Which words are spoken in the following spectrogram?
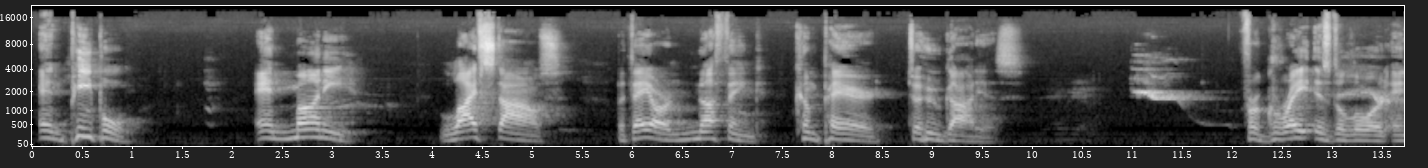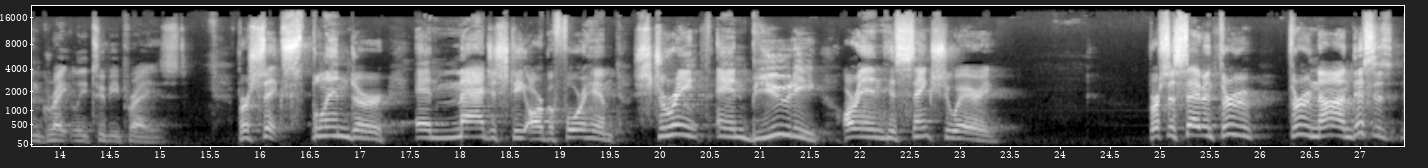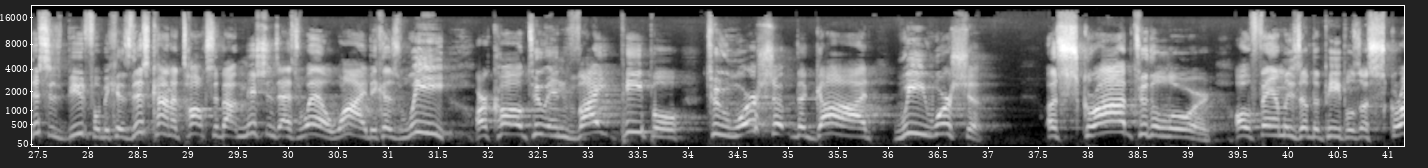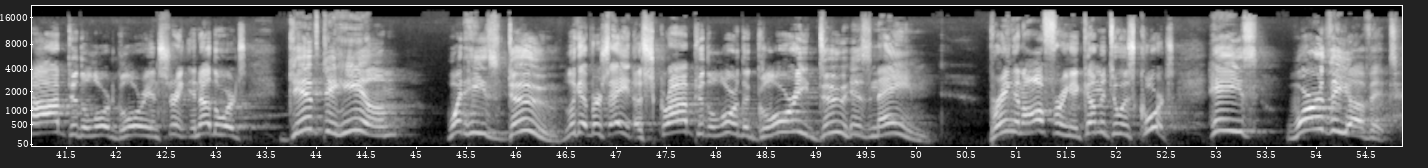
and people and money, lifestyles, but they are nothing compared to who God is. For great is the Lord and greatly to be praised. Verse 6 Splendor and majesty are before him, strength and beauty are in his sanctuary. Verses 7 through through 9 this is this is beautiful because this kind of talks about missions as well. Why? Because we are called to invite people to worship the god we worship. Ascribe to the lord o families of the peoples ascribe to the lord glory and strength. In other words give to him what he's due. Look at verse 8. Ascribe to the Lord the glory due his name. Bring an offering and come into his courts. He's worthy of it.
